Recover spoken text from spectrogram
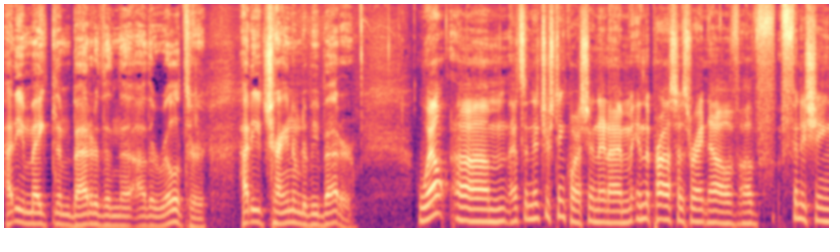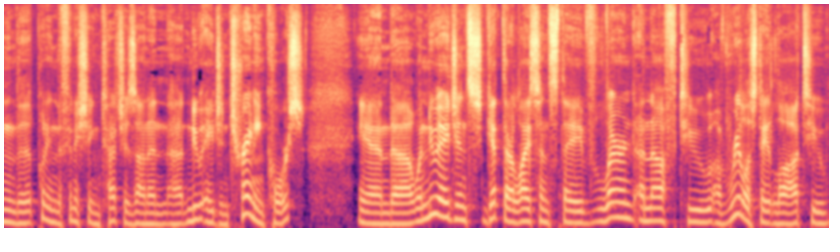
how do you make them better than the other realtor? How do you train them to be better? Well, um, that's an interesting question, and I'm in the process right now of, of finishing the putting the finishing touches on a uh, new agent training course. And uh, when new agents get their license, they've learned enough to of real estate law to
